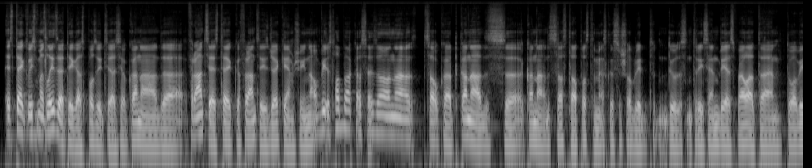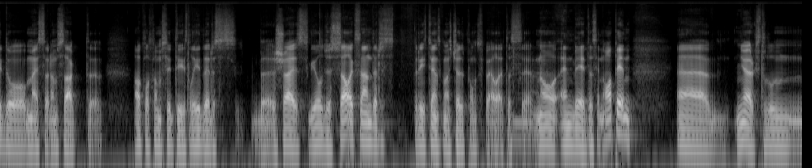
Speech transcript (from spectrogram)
Es teiktu, vismaz līdzvērtīgās pozīcijās, jo Kanāda, Francijā es teiktu, ka Francijas džekiem šī nav bijusi labākā sezona. Savukārt, Kanādas, eh, Kanādas sastāvā paskatāmies, kas ir šobrīd 23 NBA spēlētāji. To vidū mēs varam sākt eh, Oklahoma City's līderis eh, Šais Gilģis Aleksandrs. 3,4 punktu spēlē. Tas ir no NBA, tas ir nopietni. Uh, Ņujorkas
